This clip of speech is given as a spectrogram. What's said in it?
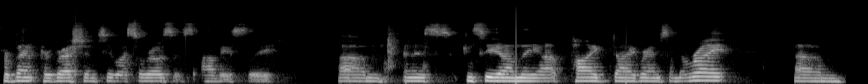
prevent progression to cirrhosis, obviously. Um, and as you can see on the uh, pie diagrams on the right, um,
